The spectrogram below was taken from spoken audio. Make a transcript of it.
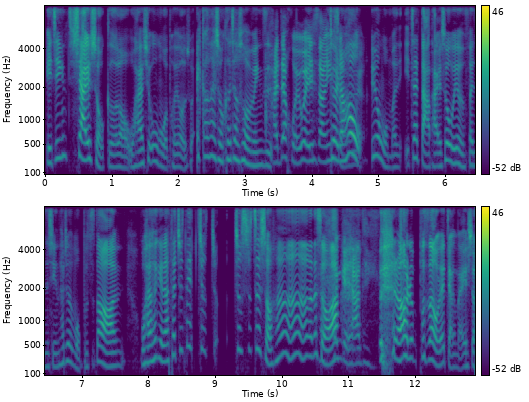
已经下一首歌了，我还去问我朋友说：“哎、欸，刚那首歌叫什么名字？”还在回味上一首。对，然后因为我们在打牌的时候，我有点分心，他就我不知道啊，我还会给他，他就那就就就是这首，哈啊啊那首啊，给他听，然后就不知道我在讲哪一首，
